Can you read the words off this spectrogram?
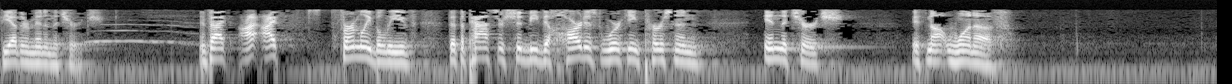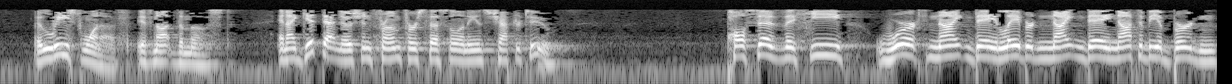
the other men in the church. In fact, I, I firmly believe that the pastor should be the hardest working person in the church, if not one of. At least one of, if not the most. And I get that notion from 1 Thessalonians chapter 2. Paul says that he worked night and day, labored night and day, not to be a burden,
